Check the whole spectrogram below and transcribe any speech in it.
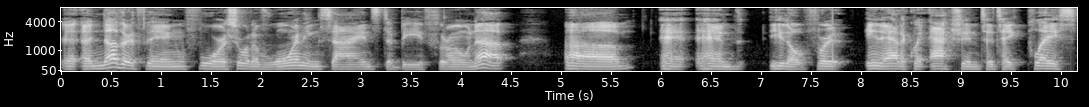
another thing for sort of warning signs to be thrown up um, and, and, you know, for inadequate action to take place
